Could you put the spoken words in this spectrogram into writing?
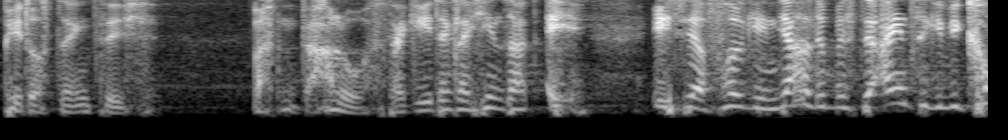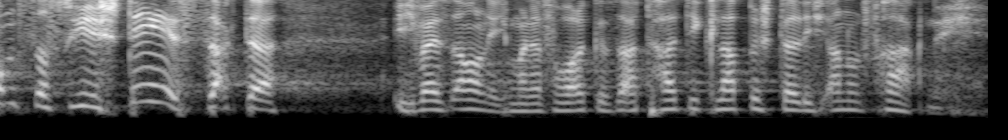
Petrus denkt sich, was ist denn da los? Da geht er gleich hin und sagt, ey, ist ja voll genial, du bist der Einzige, wie kommst du, dass du hier stehst? Sagt er, ich weiß auch nicht. Meine Frau hat gesagt, halt die Klappe, stell dich an und frag nicht.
